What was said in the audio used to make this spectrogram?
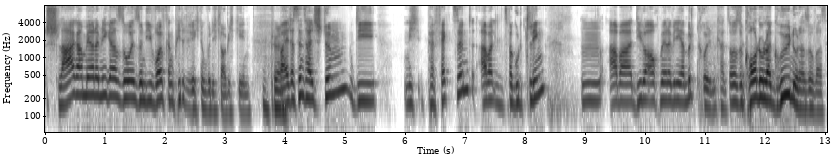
Schlager mehr oder weniger so, so in die Wolfgang Petri-Richtung würde ich, glaube ich, gehen. Okay. Weil das sind halt Stimmen, die nicht perfekt sind, aber die zwar gut klingen, aber die du auch mehr oder weniger mitgrölen kannst. Oder so Cordula Grün oder sowas.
